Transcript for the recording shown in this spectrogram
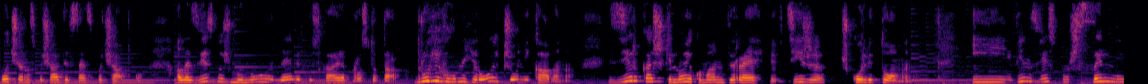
хоче розпочати все спочатку. Але, звісно ж, минуле не відпускає просто так. Другий головний герой Джоні Кавана, зірка шкільної команди регбі в цій же школі Томена. І він, звісно ж, сильний,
